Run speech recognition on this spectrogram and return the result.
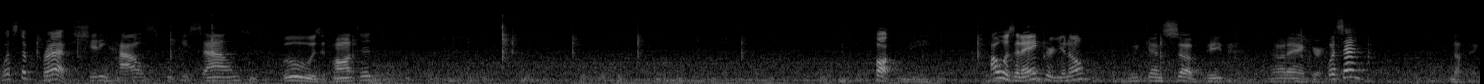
What's the prep? Shitty house, spooky sounds. Ooh, is it haunted? Fuck me. I was an anchor, you know? Weekend sub, Pete. Not anchor. What's that? Nothing.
